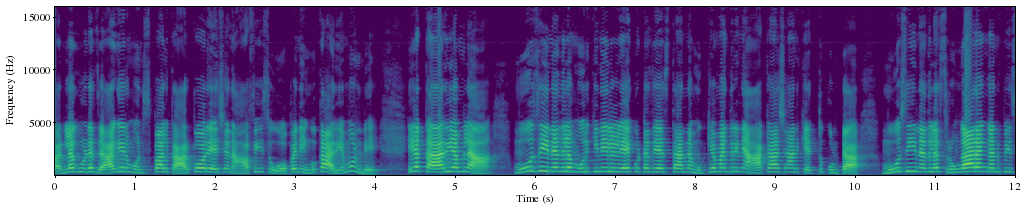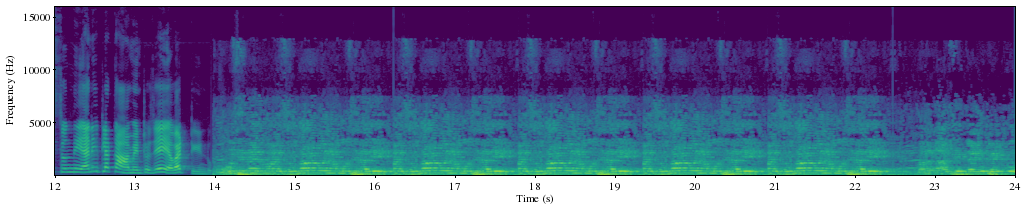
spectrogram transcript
Bandlaguda Jagir municipal corporation office opening కార్యం ఉండే. ఇక కార్యంలో మూసీ నదిలో మురికి నీళ్ళు లేకుండా చేస్తాన్న ముఖ్యమంత్రిని ఆకాశానికి ఎత్తుకుంటా మూసీ నదిలో శృంగారం కనిపిస్తుంది అని ఇట్లా కామెంట్లు చేయబట్టిండు. మూసినది మన సుందరమైన మూసినది నాసి గడ్డి పెట్టు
